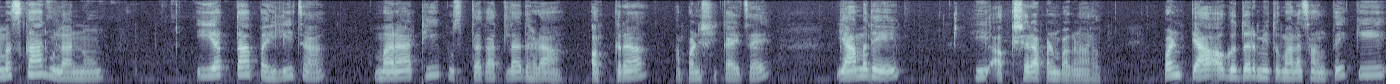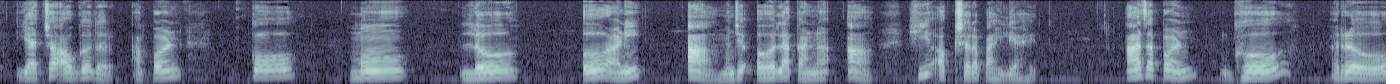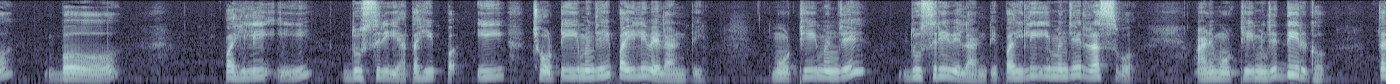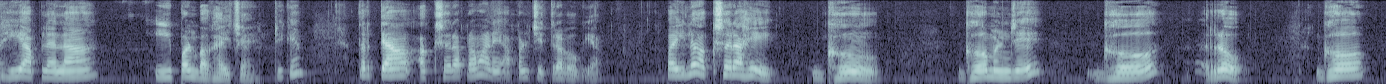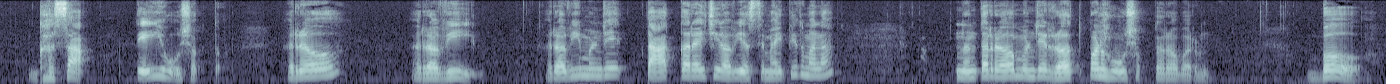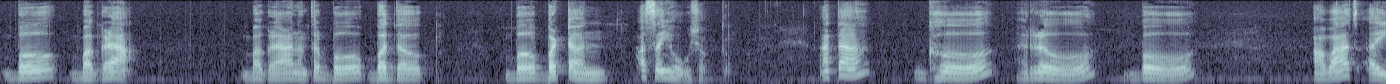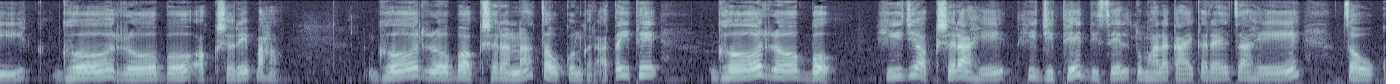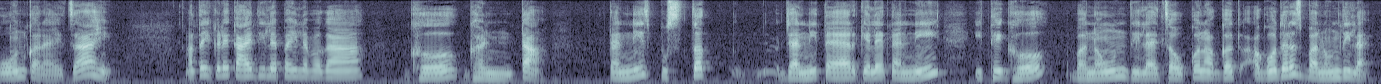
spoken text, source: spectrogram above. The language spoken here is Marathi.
नमस्कार मुलांनो. इयत्ता पहिलीचा मराठी पुस्तकातला धडा अकरा आपण शिकायचा आहे यामध्ये ही अक्षरं आपण बघणार आहोत. पण त्या अगोदर मी तुम्हाला सांगते की याच्या अगोदर आपण क म ल अ आणि आ म्हणजे अला काढणं आ ही अक्षरं पाहिली आहेत. आज आपण घ र ब पहिली ई दुसरी आता ही प ई छोटी ई म्हणजे ही पहिली वेलांटी. मोठी म्हणजे दुसरी वेलांटी. पहिली ई म्हणजे रस्व आणि मोठी म्हणजे दीर्घ. तर ही आपल्याला ई पण बघायची आहे ठीक आहे? तर त्या अक्षराप्रमाणे आपण चित्र बघूया. पहिलं अक्षर आहे घ. घ म्हणजे घ र. घ घसा. तेही होऊ शकतं. र रवी. रवी म्हणजे ताक करायची रवी असते माहिती तुम्हाला? नंतर र म्हणजे रथ पण होऊ शकतो र वरून ब ब बगळा. बगळा नंतर ब बदक. ब बटन. असंही होऊ शकतं. आता घ र ब. आवाज ऐक घ र ब अक्षरे पहा. घ र ब अक्षरांना चौकोन करा. आता इथे घ र ब ही जी अक्षरं आहेत ही जिथे दिसेल तुम्हाला काय करायचं आहे? चौकोन करायचा आहे. आता इकडे काय दिलं पहिलं बघा? घ घंटा. त्यांनीच पुस्तक ज्यांनी तयार केलं आहे त्यांनी इथे घ बनवून दिला आहे चौकोन अगद अगोदरच बनवून दिला आहे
